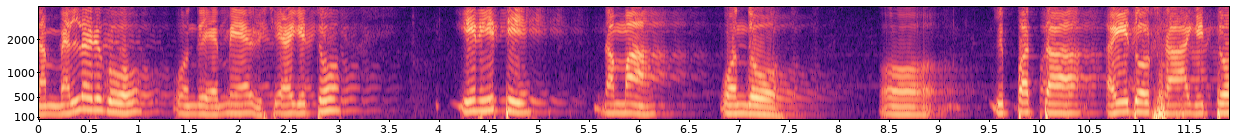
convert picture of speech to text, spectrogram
ನಮ್ಮೆಲ್ಲರಿಗೂ ಒಂದು ಹೆಮ್ಮೆಯ ವಿಷಯ ಆಗಿತ್ತು. ಈ ರೀತಿ ನಮ್ಮ ಒಂದು ಇಪ್ಪತ್ತ ಐದು ವರ್ಷ ಆಗಿತ್ತು.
